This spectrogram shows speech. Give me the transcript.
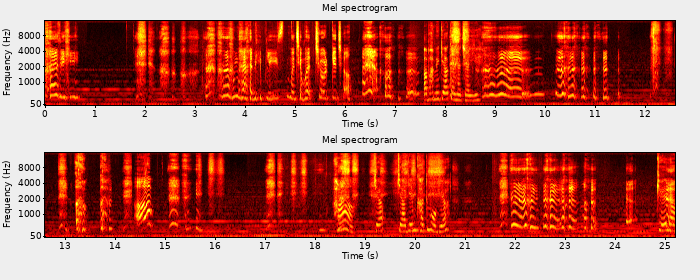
मैरी। प्लीज़ मुझे मत छोड़ के जाओ। अब हमें क्या करना चाहिए? अब? हाँ क्या क्या गेम खत्म हो गया? केला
